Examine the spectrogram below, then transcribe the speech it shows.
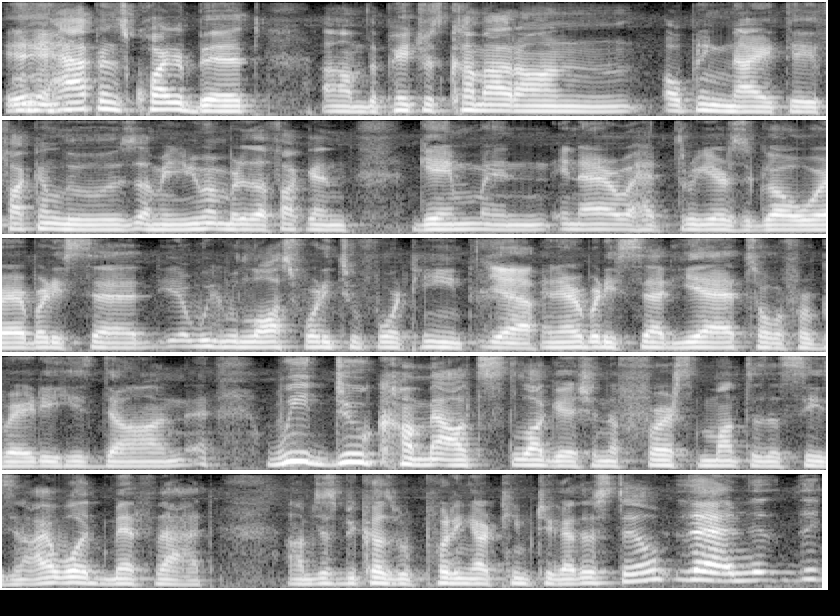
It, it happens quite a bit. Um, the Patriots come out on opening night, they fucking lose. I mean, you remember the fucking game in, in Arrowhead three years ago where everybody said you know, we lost 42 14. Yeah. And everybody said, yeah, it's over for Brady. He's done. We do come out sluggish in the first month of the season. I will admit that. Um, just because we're putting our team together still. Then the, the,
